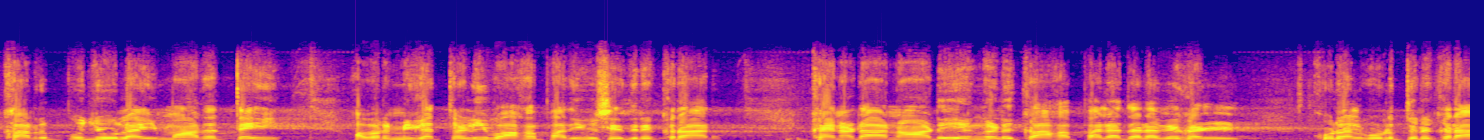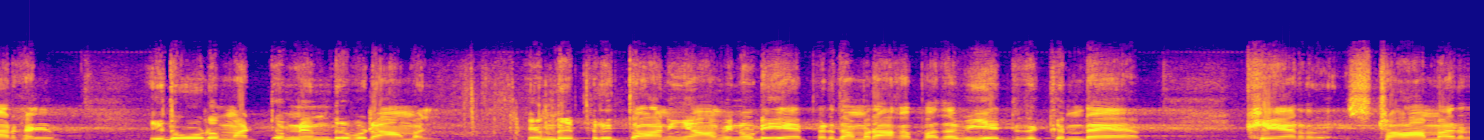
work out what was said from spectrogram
கருப்பு ஜூலை மாதத்தை அவர் மிக தெளிவாக பதிவு செய்திருக்கிறார். கனடா நாடு எங்களுக்காக பல தடவைகள் குரல் கொடுத்திருக்கிறார்கள். இதோடு மட்டும் நின்று விடாமல் இன்று பிரித்தானியாவினுடைய பிரதமராக பதவியேற்றிருக்கின்ற கேர் ஸ்டாமர்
